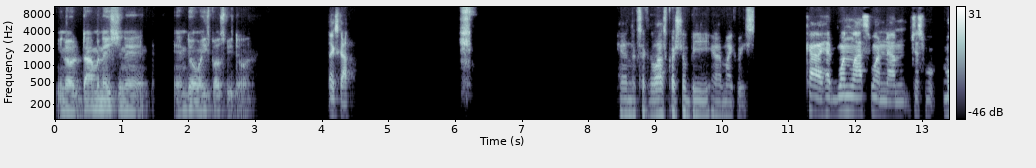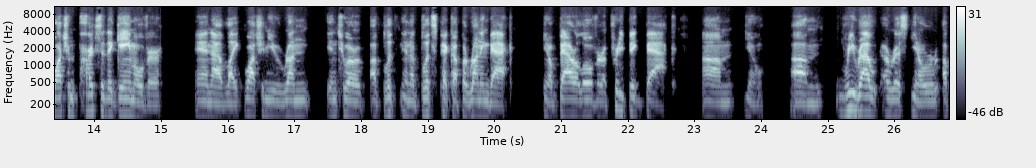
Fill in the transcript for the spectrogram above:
you know, domination and and doing what he's supposed to be doing. Thanks, Kyle. And looks like the last question will be uh, Mike Reiss. Kyle, I had one last one. Um, just w- watching parts of the game over, and uh, like watching you run into a, a blitz in a blitz pickup, a running back, you know, barrel over a pretty big back. Um, you know, um, reroute a risk, you know, a,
